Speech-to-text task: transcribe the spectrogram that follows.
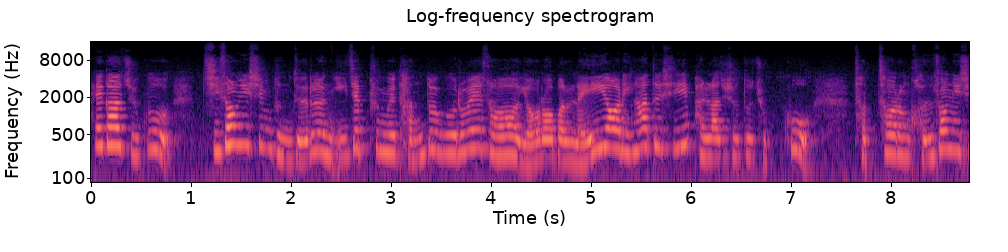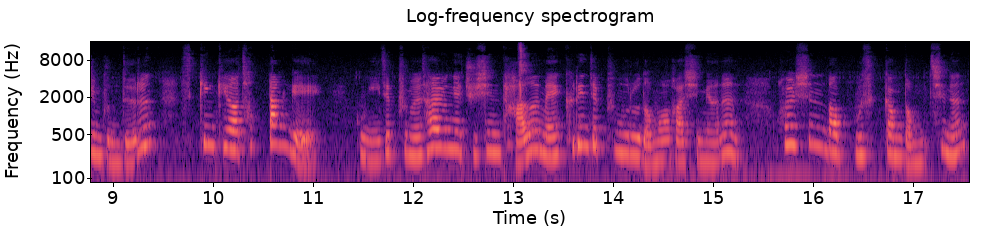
해가지고 지성이신 분들은 이 제품을 단독으로 해서 여러 번 레이어링 하듯이 발라주셔도 좋고 저처럼 건성이신 분들은 스킨케어 첫 단계에 꼭 이 제품을 사용해 주신 다음에 크림 제품으로 넘어가시면 훨씬 더 보습감 넘치는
